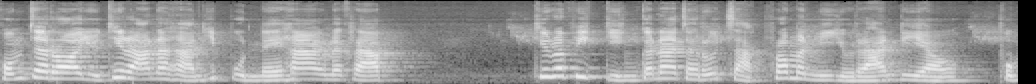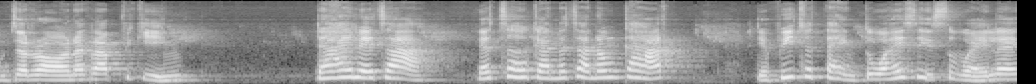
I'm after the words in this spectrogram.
ผมจะรออยู่ที่ร้านอาหารญี่ปุ่นในห้างนะครับ คิดว่าพี่กิงก็น่าจะรู้จักเพราะมันมีอยู่ร้านเดียว ผมจะรอนะครับพี่กิงได้เลยจ้ะ แล้วเจอกันนะจ๊ะน้องกัสเดี๋ยวพี่จะแต่งตัวให้สีสวยเลย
